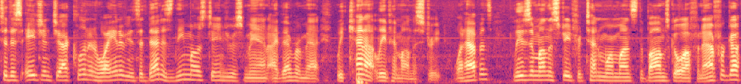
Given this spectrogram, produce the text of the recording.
to this agent Jack Cloonan, who I interviewed, and said, That is the most dangerous man I've ever met. We cannot leave him on the street. What happens? Leaves him on the street for 10 more months. The bombs go off in Africa.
